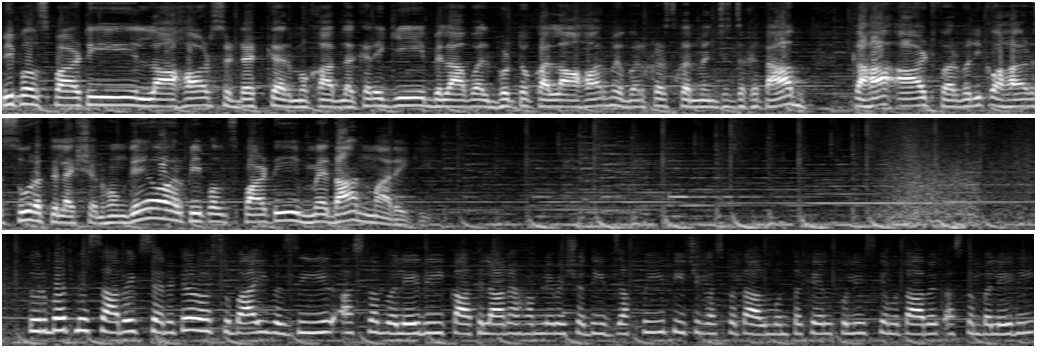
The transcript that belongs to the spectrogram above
पीपल्स पार्टी लाहौर से डटकर मुकाबला करेगी। बिलावल भुट्टो का लाहौर में वर्कर्स कन्वेंशन से खिताब, कहा 8 फरवरी को हर सूरत इलेक्शन होंगे और पीपल्स पार्टी मैदान मारेगी। तुरबत में सबक सेनेटर और सूबाई वज़ीर असलम बलेरी कातिलाना हमले में शदीद जख्मी। टीचिंग अस्पताल मुंतकिल। पुलिस के मुताबिक असलम बलेरी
